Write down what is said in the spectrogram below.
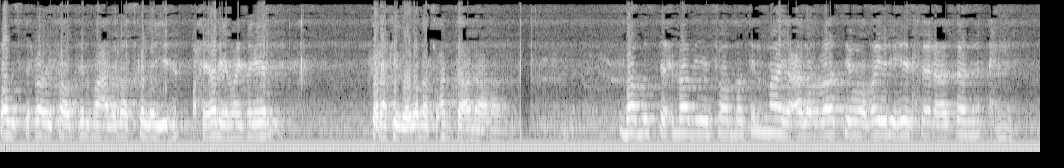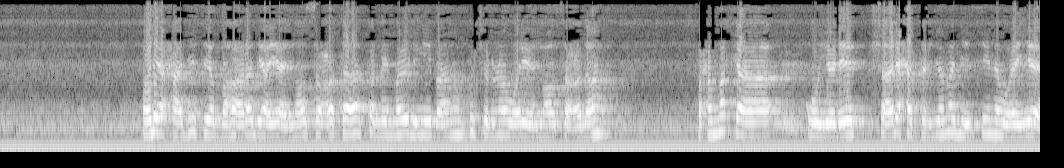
baabu istixbaab ifaadati ilma cala ras kale waxyaalihi baa inaga yar. Karankigooda allah subxana watacaala baabu istixbaabi ifaadati ilmaai cala arasi wagayrihi halaaan weli axaadiistii dahaaradii ayaa inoo socotaa kollay maydhigii baanan ku jirno weli inoo socda. Wuxuu markaa uu yihi shaarixa tarjamadiisiina weeye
